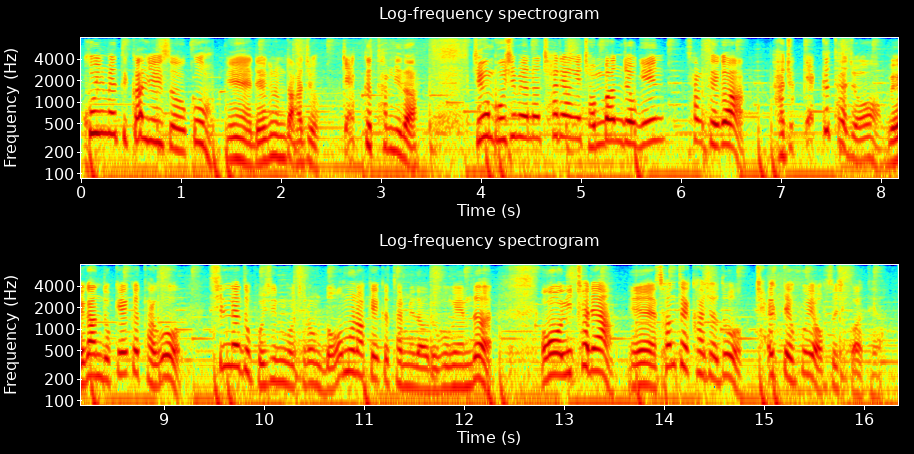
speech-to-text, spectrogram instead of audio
코일 매트 깔려 있어갖고 예 레그룸도 아주 깨끗합니다. 지금 보시면은 차량의 전반적인 상태가 아주 깨끗하죠. 외관도 깨끗하고 실내도 보시는 것처럼 너무나 깨끗합니다, 우리 고객님들. 어, 이 차량 예, 선택하셔도 절대 후회 없으실 것 같아요.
